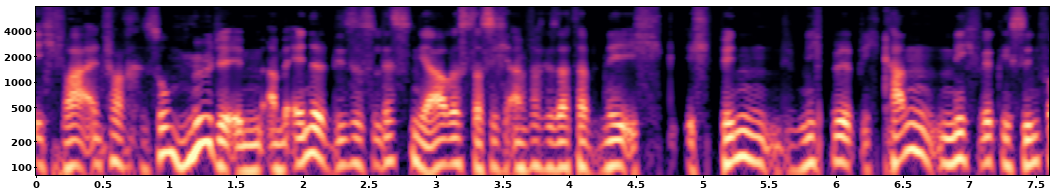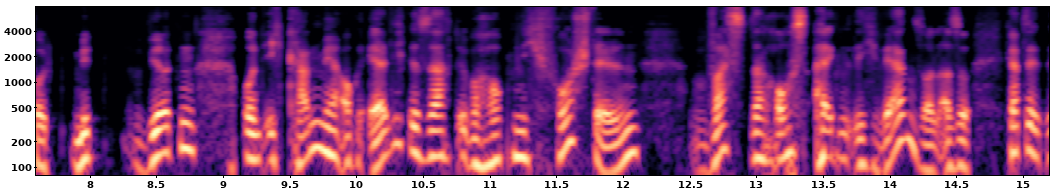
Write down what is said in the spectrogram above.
ich war einfach so müde im, am Ende dieses letzten Jahres, dass ich einfach gesagt habe, nee, ich, ich bin nicht, ich kann nicht wirklich sinnvoll mitwirken und ich kann mir auch ehrlich gesagt überhaupt nicht vorstellen, was daraus eigentlich werden soll. Also ich hatte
